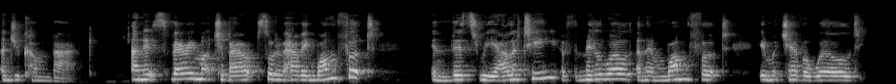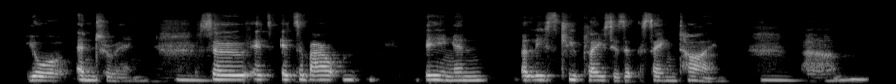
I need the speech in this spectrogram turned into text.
and you come back, and it's very much about sort of having one foot in this reality of the middle world and then one foot in whichever world you're entering. Mm. So it's it's about being in at least two places at the same time. Mm. Um,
